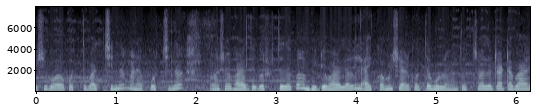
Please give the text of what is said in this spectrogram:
বেশি বড় করতে পারছি না মানে করছি না। আমার সবাই ভালো থেকে, সুস্থ দেখো ভিডিও ভালো লাগলে লাইক কমেন্ট শেয়ার করতে ভুলো না। তো চলো, টাটা বাই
